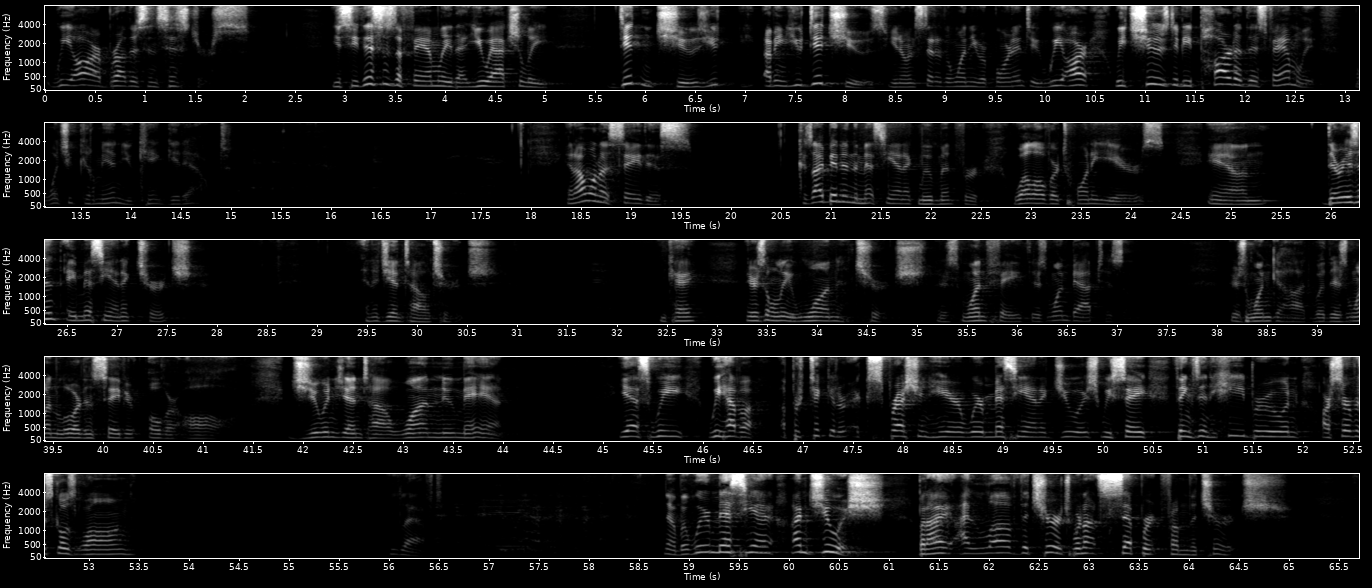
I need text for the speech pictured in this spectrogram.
we are brothers and sisters. You see, this is a family that you actually didn't choose, you I mean, you did choose, you know, instead of the one you were born into. We are, we choose to be part of this family. But once you come in, you can't get out. And I want to say this because I've been in the Messianic movement for well over 20 years, and there isn't a Messianic church and a Gentile church. Okay? There's only one church, there's one faith, there's one baptism, there's one God, where there's one Lord and Savior over all. Jew and Gentile, one new man. Yes, we, we have a, a particular expression here. We're Messianic Jewish. We say things in Hebrew, and our service goes long. Who laughed? No, but we're Messianic. I'm Jewish, but I, I love the church. We're not separate from the church,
